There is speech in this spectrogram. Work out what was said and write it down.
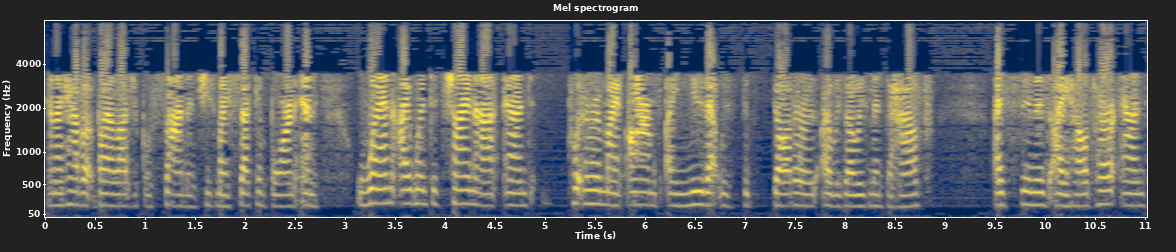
and I have a biological son and she's my second born and when I went to China and put her in my arms, I knew that was the daughter I was always meant to have as soon as I held her and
